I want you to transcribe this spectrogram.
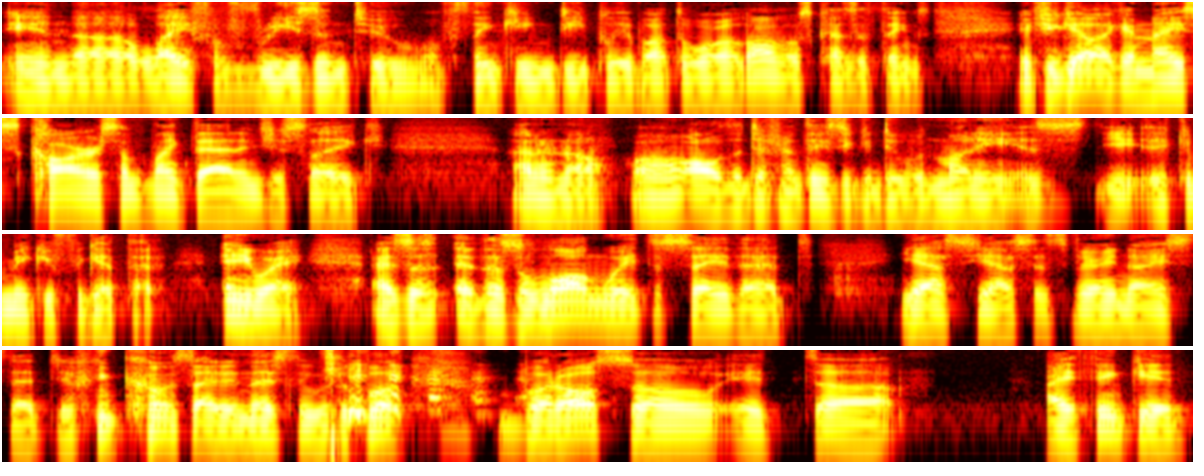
in a life of reason too, of thinking deeply about the world, all those kinds of things. If you get like a nice car or something like that, and just like I don't know, all, all the different things you could do with money is it can make you forget that. Anyway, as a, there's a long way to say that yes, yes, it's very nice that it coincided nicely with the book, but also it, uh, I think it,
